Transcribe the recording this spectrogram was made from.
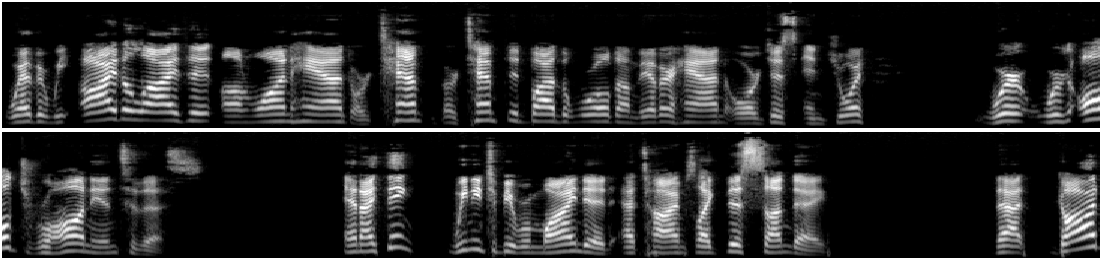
whether we idolize it on one hand or tempt, or tempted by the world on the other hand or just enjoy, we're, we're all drawn into this. And I think we need to be reminded at times like this Sunday that God,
